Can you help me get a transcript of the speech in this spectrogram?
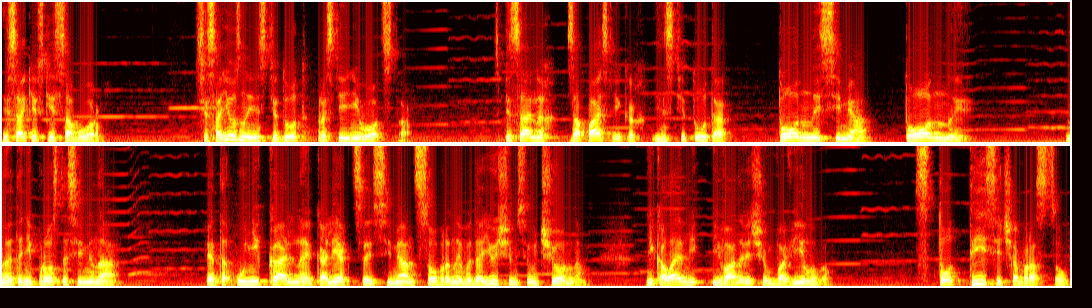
Исаакиевский собор, Всесоюзный институт растениеводства – специальных запасниках института тонны семян. Тонны. Но это не просто семена. Это уникальная коллекция семян, собранная выдающимся ученым Николаем Ивановичем Вавиловым. 100 тысяч образцов.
